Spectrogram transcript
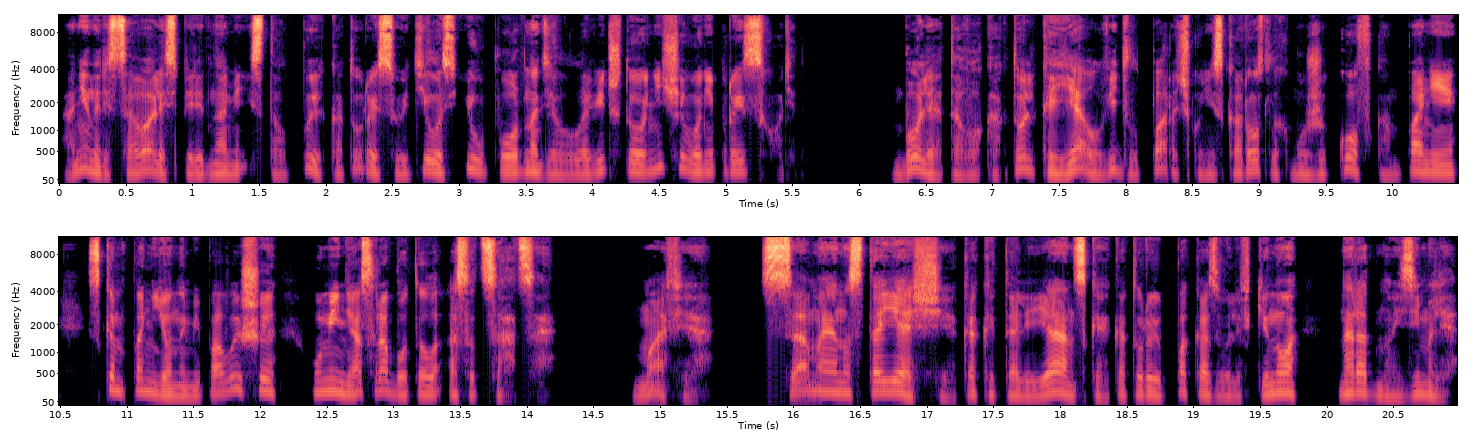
Они нарисовались перед нами из толпы, которая суетилась и упорно делала вид, что ничего не происходит. Более того, как только я увидел парочку низкорослых мужиков в компании с компаньонами повыше, у меня сработала ассоциация. Мафия. Самая настоящая, как итальянская, которую показывали в кино на родной земле.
